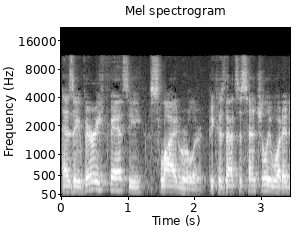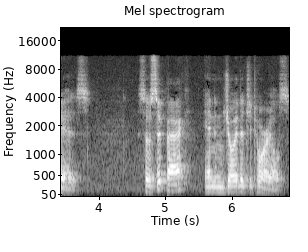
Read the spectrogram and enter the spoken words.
as a very fancy slide ruler because that's essentially what it is. So sit back and enjoy the tutorials.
